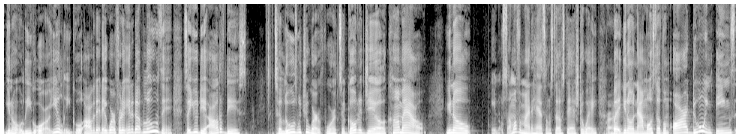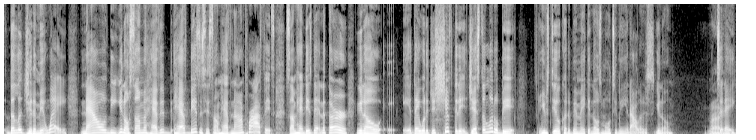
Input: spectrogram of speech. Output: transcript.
You know, legal or illegal, all of that they worked for, they ended up losing. So you did all of this to lose what you worked for, to go to jail, come out. You know, you know, some of them might have had some stuff stashed away, Right. but you know, now most of them are doing things the legitimate way. Now the you know, some have it have businesses, some have nonprofits, some had this, that, and the third. You know, if they would have just shifted it just a little bit, you still could have been making those multi million dollars. You know, right. today.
